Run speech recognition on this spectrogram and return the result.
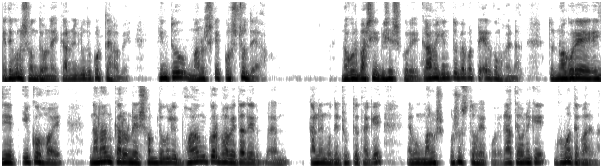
এতে কোনো সন্দেহ নেই, কারণ এগুলো তো করতে হবে। কিন্তু মানুষকে কষ্ট দেয়া নগরবাসী বিশেষ করে, গ্রামে কিন্তু ব্যাপারটা এরকম হয় না। তো নগরে এই যে ইকো হয়, নানান কারণে শব্দগুলি ভয়ঙ্করভাবে তাদের কানের মধ্যে ঢুকতে থাকে এবং মানুষ অসুস্থ হয়ে পড়ে। রাতে অনেকে ঘুমাতে পারে না।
